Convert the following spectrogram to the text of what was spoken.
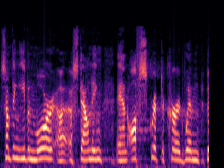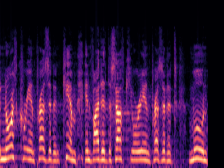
something even more uh, astounding and off script occurred when the North Korean President Kim invited the South Korean President Moon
